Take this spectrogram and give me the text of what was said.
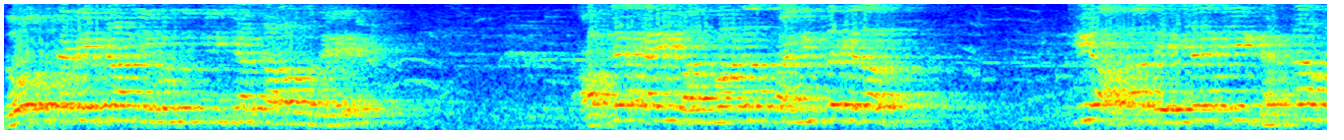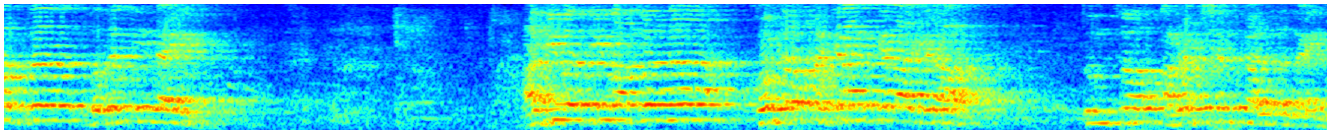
लोकसभेच्या निवडणुकीच्या काळामध्ये आपल्या काही बांधवांना सांगितलं गेलं की आता देशाची घटना बदल बदलली जाईल आदिवासी बांधवांना खोटा प्रचार केला गेला तुमचं आरक्षण काढलं जाईल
